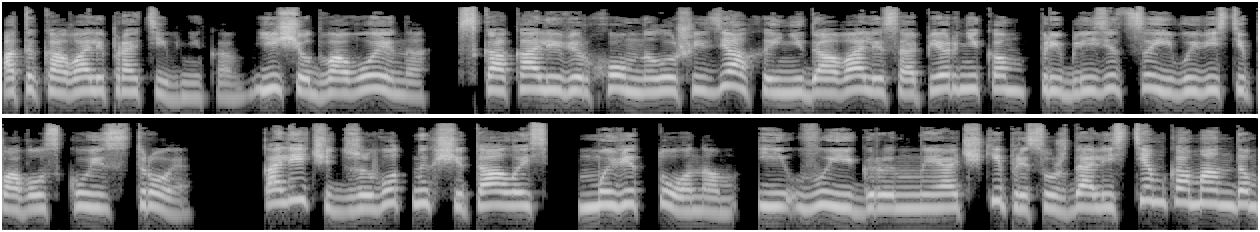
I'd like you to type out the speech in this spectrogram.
атаковали противника. Еще два воина скакали верхом на лошадях и не давали соперникам приблизиться и вывести повозку из строя. Калечить животных считалось мавитоном, и выигранные очки присуждались тем командам,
